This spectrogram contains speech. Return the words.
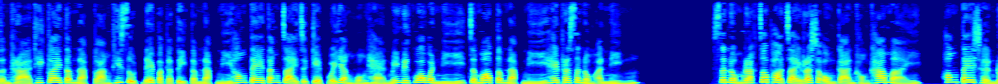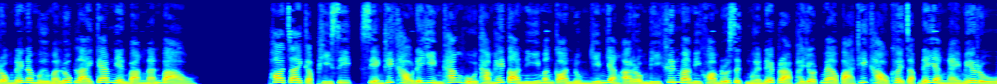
จันทราที่ใกล้ตำหนักกลางที่สุดได้ปกติตำหนักนี้ฮ่องเต้ตั้งใจจะเก็บไว้อย่างหวงแหนไม่นึกว่าวันนี้จะมอบตำหนักนี้ให้พระสนมอันหนิง สนมรักเจ้าพอใจราชองค์การของข้าไหมฮ่องเต้เฉินหลงได้นำมือมาลูบไล้แก้มเนียนบางนั้นเบา พอใจกับผีซิก เสียงที่เขาได้ยินข้างหูทำให้ตอนนี้มังกรหนุ่มยิ้มอย่างอารมณ์ดีขึ้นมามีความรู้สึกเหมือนได้ปราบพยศแมวป่าที่เขาเคยจับได้อย่างไงไม่รู้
